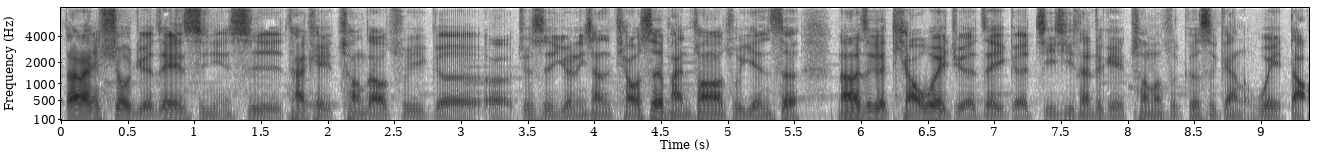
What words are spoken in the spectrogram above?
当然，嗅觉这件事情是它可以创造出一个呃，就是有点像是调色盘创造出颜色，然后这个调味觉的这个机器，它就可以创造出各式各样的味道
